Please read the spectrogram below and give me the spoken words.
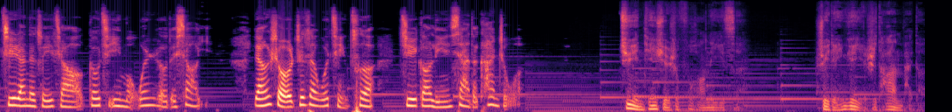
凄然的嘴角勾起一抹温柔的笑意，两手支在我颈侧，居高临下的看着我。巨印天雪是父皇的意思，水莲月也是他安排的。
